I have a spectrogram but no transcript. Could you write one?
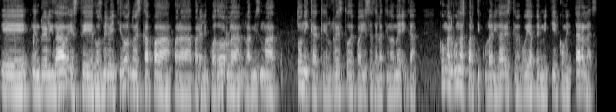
Eh, en realidad, este 2022 no escapa para, para el Ecuador la, la, misma tónica que el resto de países de Latinoamérica, con algunas particularidades que me voy a permitir comentarlas.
